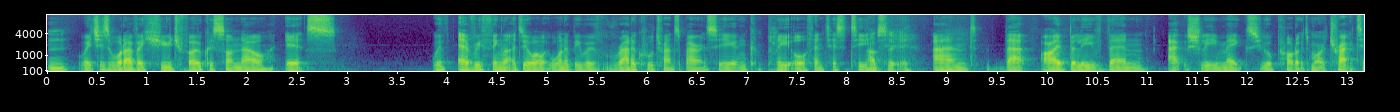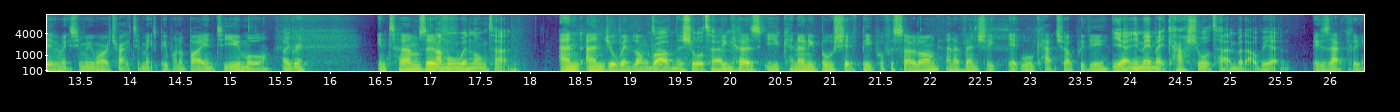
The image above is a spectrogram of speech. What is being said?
Mm. which is what I have a huge focus on now. It's with everything that I do, I want to be with radical transparency and complete authenticity. Absolutely. and that I believe then actually makes your product more attractive, it makes you more attractive, makes people want to buy into you more. I agree. In terms of and we'll win long term and and you'll win long term rather than the short term. because you can only bullshit people for so long, and eventually it will catch up with you. yeah, and you may make cash short term, but that'll be it. Exactly,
